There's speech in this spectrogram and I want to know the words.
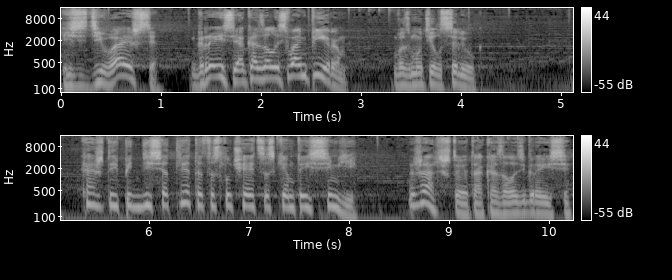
«Издеваешься? Грейси оказалась вампиром!» – возмутился Люк. «Каждые пятьдесят лет это случается с кем-то из семьи. Жаль, что это оказалось Грейси»,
